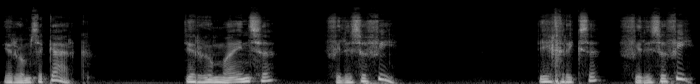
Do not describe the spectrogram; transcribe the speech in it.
Die Romeinse kerk. Die Romeinse filosofie. Die Griekse filosofie.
